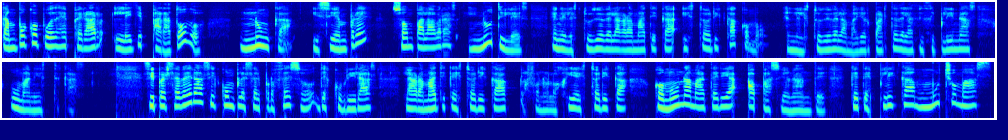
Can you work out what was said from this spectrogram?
Tampoco puedes esperar leyes para todo. Nunca y siempre son palabras inútiles en el estudio de la gramática histórica como en el estudio de la mayor parte de las disciplinas humanísticas. Si perseveras y cumples el proceso, descubrirás la gramática histórica, la fonología histórica, como una materia apasionante que te explica mucho más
